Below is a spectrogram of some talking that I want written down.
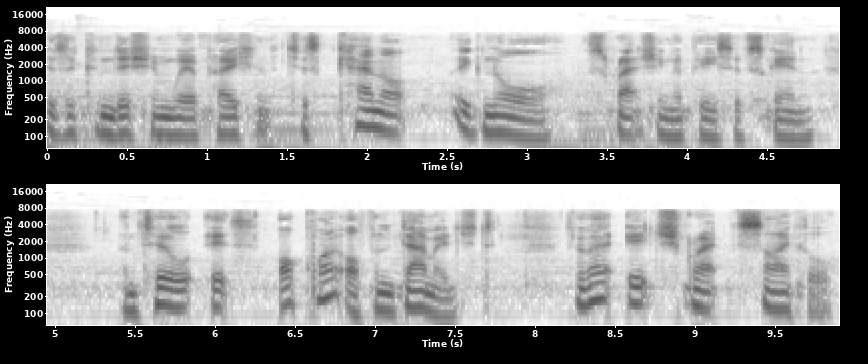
is a condition where patients just cannot ignore scratching a piece of skin until it's quite often damaged. So that itch scratch cycle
